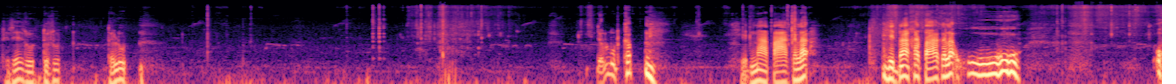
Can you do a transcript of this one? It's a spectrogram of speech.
เดี๋ยวหลุดเดี๋ยวหลุดเดี๋ยวหลุดเดี๋ยวหลุดครับนี่ เห็นหน้าตากันละ เห็นหน้าค่าตากันละโอ้โหโอ้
